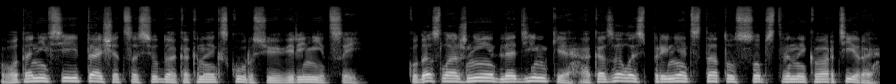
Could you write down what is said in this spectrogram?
Вот они все и тащатся сюда, как на экскурсию вереницей. Куда сложнее для Димки оказалось принять статус собственной квартиры.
